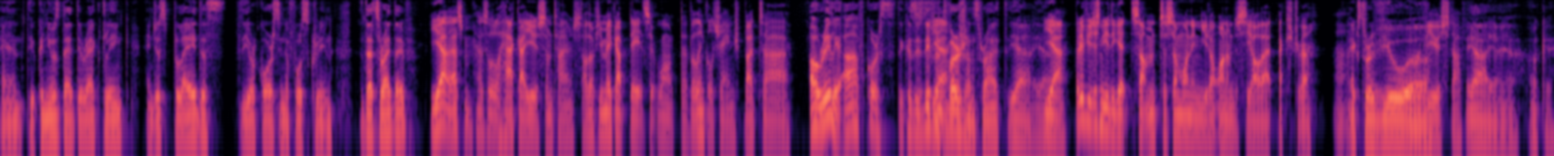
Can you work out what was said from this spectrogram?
and you can use that direct link and just play this your course in a full screen. That's right, Dave. Yeah, that's that's a little hack I use sometimes. Although if you make updates, it won't. Uh, the link will change, but uh, Oh, really? Ah, of course, because it's different Yeah. versions, right? Yeah, yeah. Yeah, but if you just need to get something to someone and you don't want them to see all that extra uh, Extra review. Uh, review stuff, Yeah, yeah, yeah. Okay.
